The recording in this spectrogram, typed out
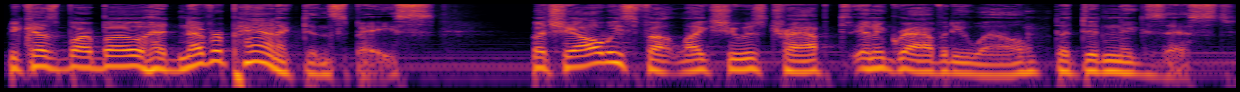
Because Barbeau had never panicked in space, but she always felt like she was trapped in a gravity well that didn't exist.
